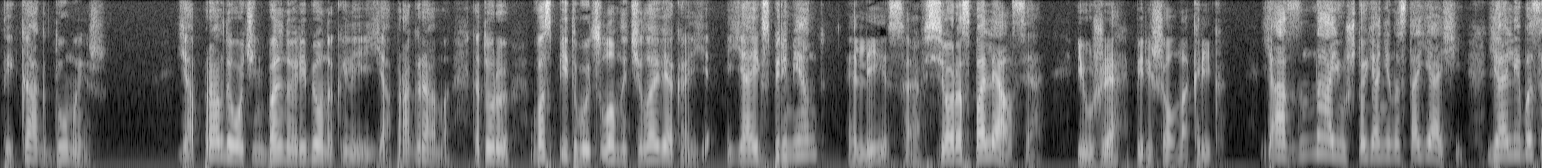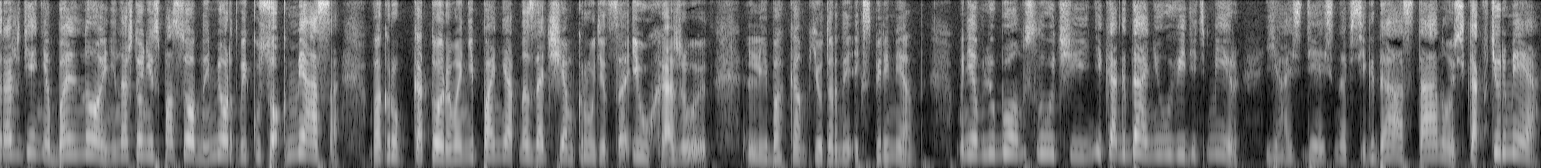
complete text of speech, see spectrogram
Ты как думаешь? Я правда очень больной ребенок или я программа, которую воспитывают словно человека? Я, я эксперимент? Лис все распалялся и уже перешел на крик. Я знаю, что я не настоящий. Я либо с рождения больной, ни на что не способный, мертвый кусок мяса, вокруг которого непонятно зачем крутятся и ухаживают, либо компьютерный эксперимент. Мне в любом случае никогда не увидеть мир. Я здесь навсегда останусь, как в тюрьме.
